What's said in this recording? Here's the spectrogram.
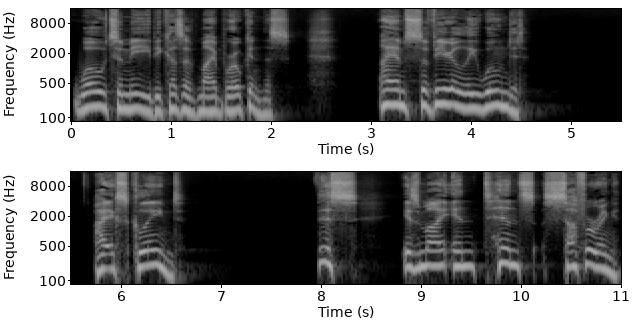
Woe to me because of my brokenness. I am severely wounded. I exclaimed, This is my intense suffering,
